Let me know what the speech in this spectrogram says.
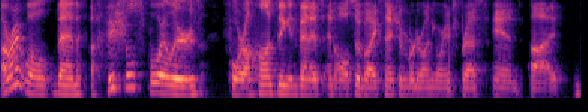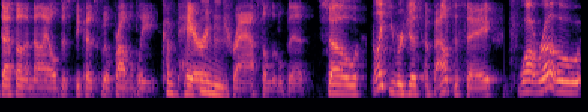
All right, well then, official spoilers for a haunting in Venice and also by extension Murder on the Orient Express and uh, Death on the Nile, just because we'll probably compare and Mhm. contrast a little bit. So, like you were just about to say, Poirot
